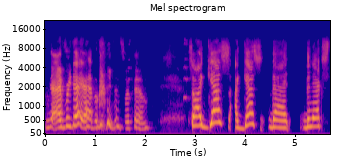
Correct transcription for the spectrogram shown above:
Yeah, every day I have a grievance with him. So I guess I guess that the next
